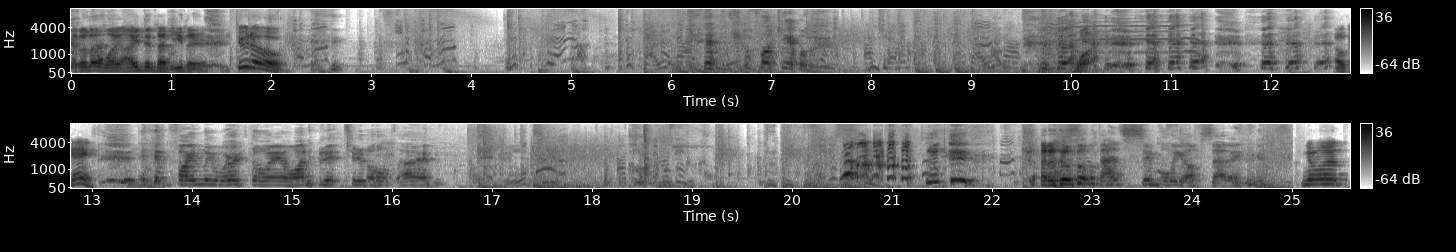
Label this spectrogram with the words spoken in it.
I don't know why I did that either. Tudo. Fuck you. What? Okay. it finally worked the way I wanted it to the whole time. I don't know. That's simply upsetting. You know what?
